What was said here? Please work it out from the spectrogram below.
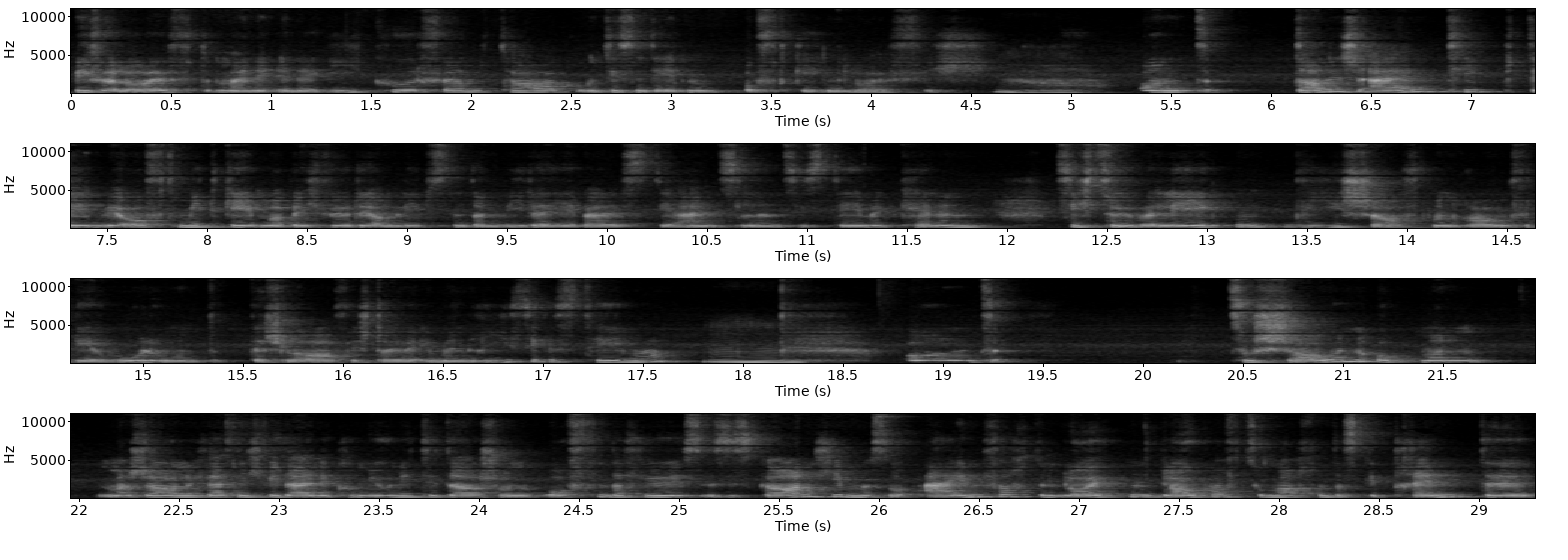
wie verläuft meine Energiekurve am Tag und die sind eben oft gegenläufig. Mhm. Und dann ist ein Tipp, den wir oft mitgeben, aber ich würde am liebsten dann wieder jeweils die einzelnen Systeme kennen, sich zu überlegen, wie schafft man Raum für die Erholung und der Schlaf ist da ja immer ein riesiges Thema. Mhm. Und zu schauen, ob man mal schauen, ich weiß nicht, wie deine Community da schon offen dafür ist. Es ist gar nicht immer so einfach, den Leuten glaubhaft zu machen, dass getrennte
